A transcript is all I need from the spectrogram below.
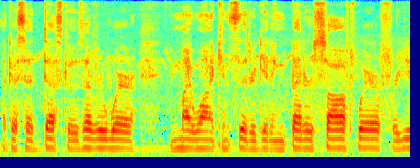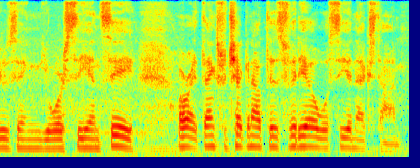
Like I said, dust goes everywhere. You might want to consider getting better software for using your CNC. All right, thanks for checking out this video. We'll see you next time.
